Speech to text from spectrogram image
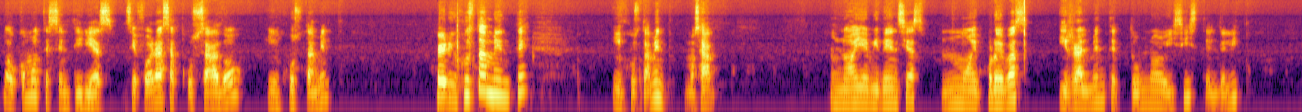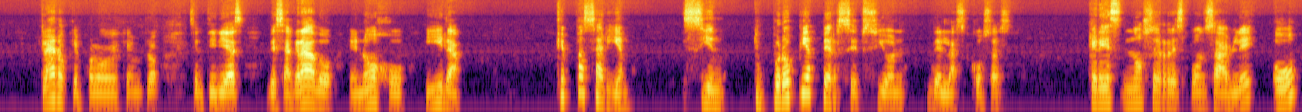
o cómo te sentirías si fueras acusado injustamente? Pero injustamente, injustamente, o sea, no hay evidencias, no hay pruebas y realmente tú no hiciste el delito. Claro que, por ejemplo, sentirías desagrado, enojo, ira. ¿Qué pasaría si en tu propia percepción de las cosas crees no ser responsable o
